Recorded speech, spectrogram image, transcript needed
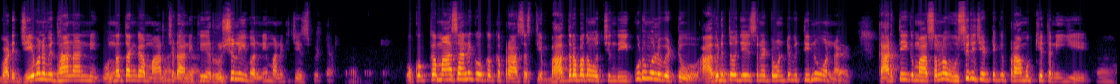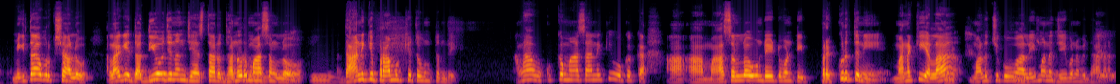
వాడి జీవన విధానాన్ని ఉన్నతంగా మార్చడానికి ఋషులు ఇవన్నీ మనకి చేసి పెట్టారు. ఒక్కొక్క మాసానికి ఒక్కొక్క ప్రాశస్త్యం. భాద్రపదం వచ్చింది ఈ కుడుములు పెట్టు ఆవిరితో చేసినటువంటివి తిను అన్నాడు. కార్తీక మాసంలో ఉసిరి చెట్టుకి ప్రాముఖ్యతనియ్యి మిగతా వృక్షాలు అలాగే దద్యోజనం చేస్తారు ధనుర్మాసంలో. దానికి ప్రాముఖ్యత ఉంటుంది. అలా ఒక్కొక్క మాసానికి ఒక్కొక్క ఆ ఆ మాసంలో ఉండేటువంటి ప్రకృతిని మనకి ఎలా మలుచుకోవాలి మన జీవన విధానాలు?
